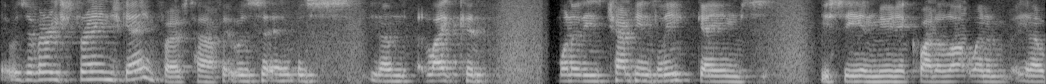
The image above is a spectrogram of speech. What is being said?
it was a very strange game first half. It was, it was, you know, like a, one of these Champions League games you see in Munich quite a lot when you know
